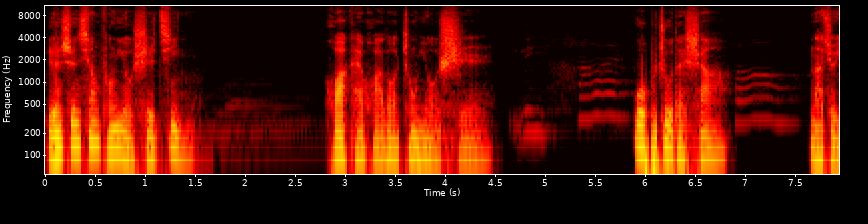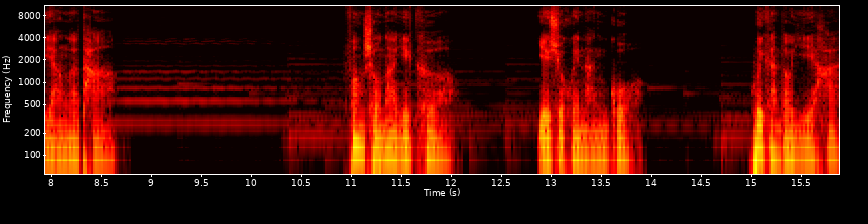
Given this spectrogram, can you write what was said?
人生相逢有时尽，花开花落终有时。握不住的沙，那就扬了它。放手那一刻，也许会难过，会感到遗憾，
